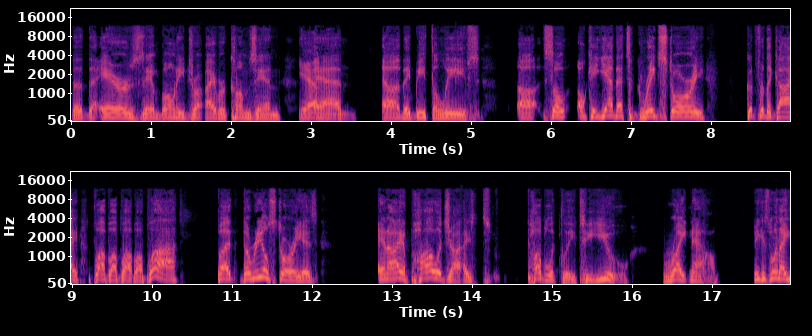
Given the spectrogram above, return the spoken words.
the the Ayres Zamboni driver comes in yeah, and uh, they beat the Leafs. Uh, so okay, yeah, that's a great story. Good for the guy. Blah blah blah blah blah. But the real story is, and I apologize publicly to you right now because when I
